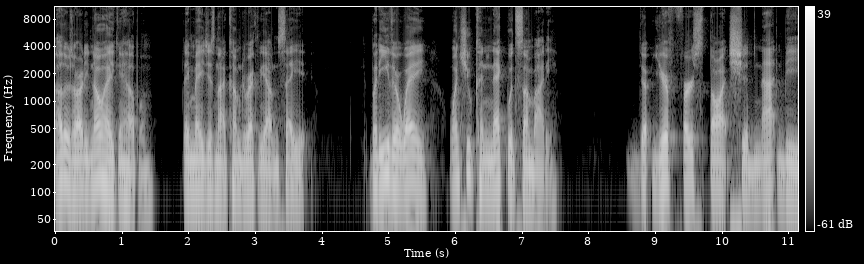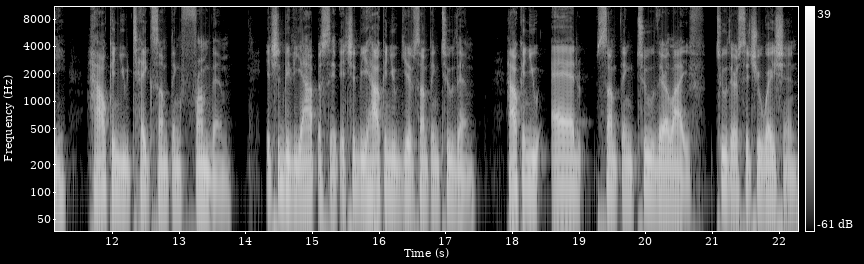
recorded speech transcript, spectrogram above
Others already know how you can help them. They may just not come directly out and say it. But either way, once you connect with somebody, the, your first thought should not be how can you take something from them? It should be the opposite. It should be how can you give something to them? How can you add something to their life, to their situation,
